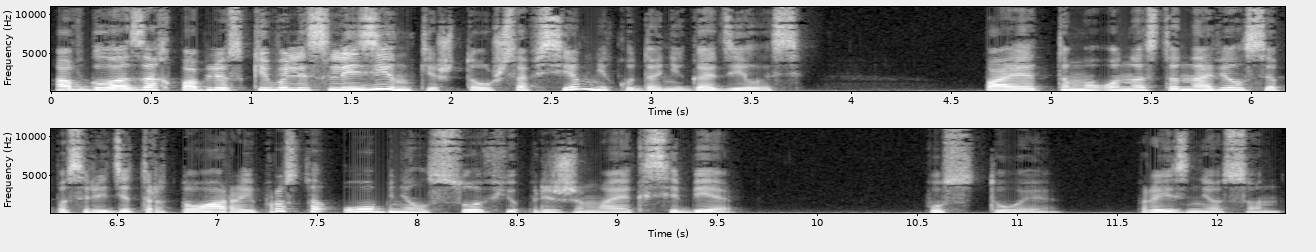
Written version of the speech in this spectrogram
а в глазах поблескивали слезинки, что уж совсем никуда не годилось. Поэтому он остановился посреди тротуара и просто обнял Софью, прижимая к себе. «Пустое», — произнес он.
